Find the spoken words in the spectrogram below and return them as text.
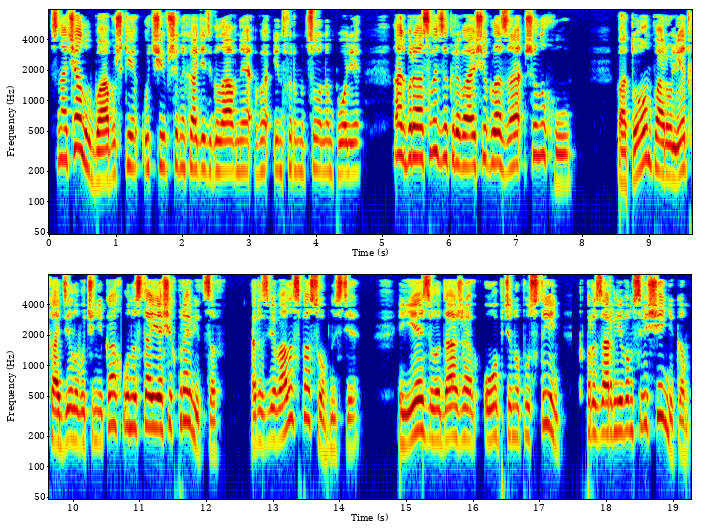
Сначала у бабушки, учившей находить главное в информационном поле, отбрасывать закрывающую глаза шелуху. Потом пару лет ходила в учениках у настоящих провидцев, развивала способности. Ездила даже в Оптину пустынь к прозорливым священникам.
